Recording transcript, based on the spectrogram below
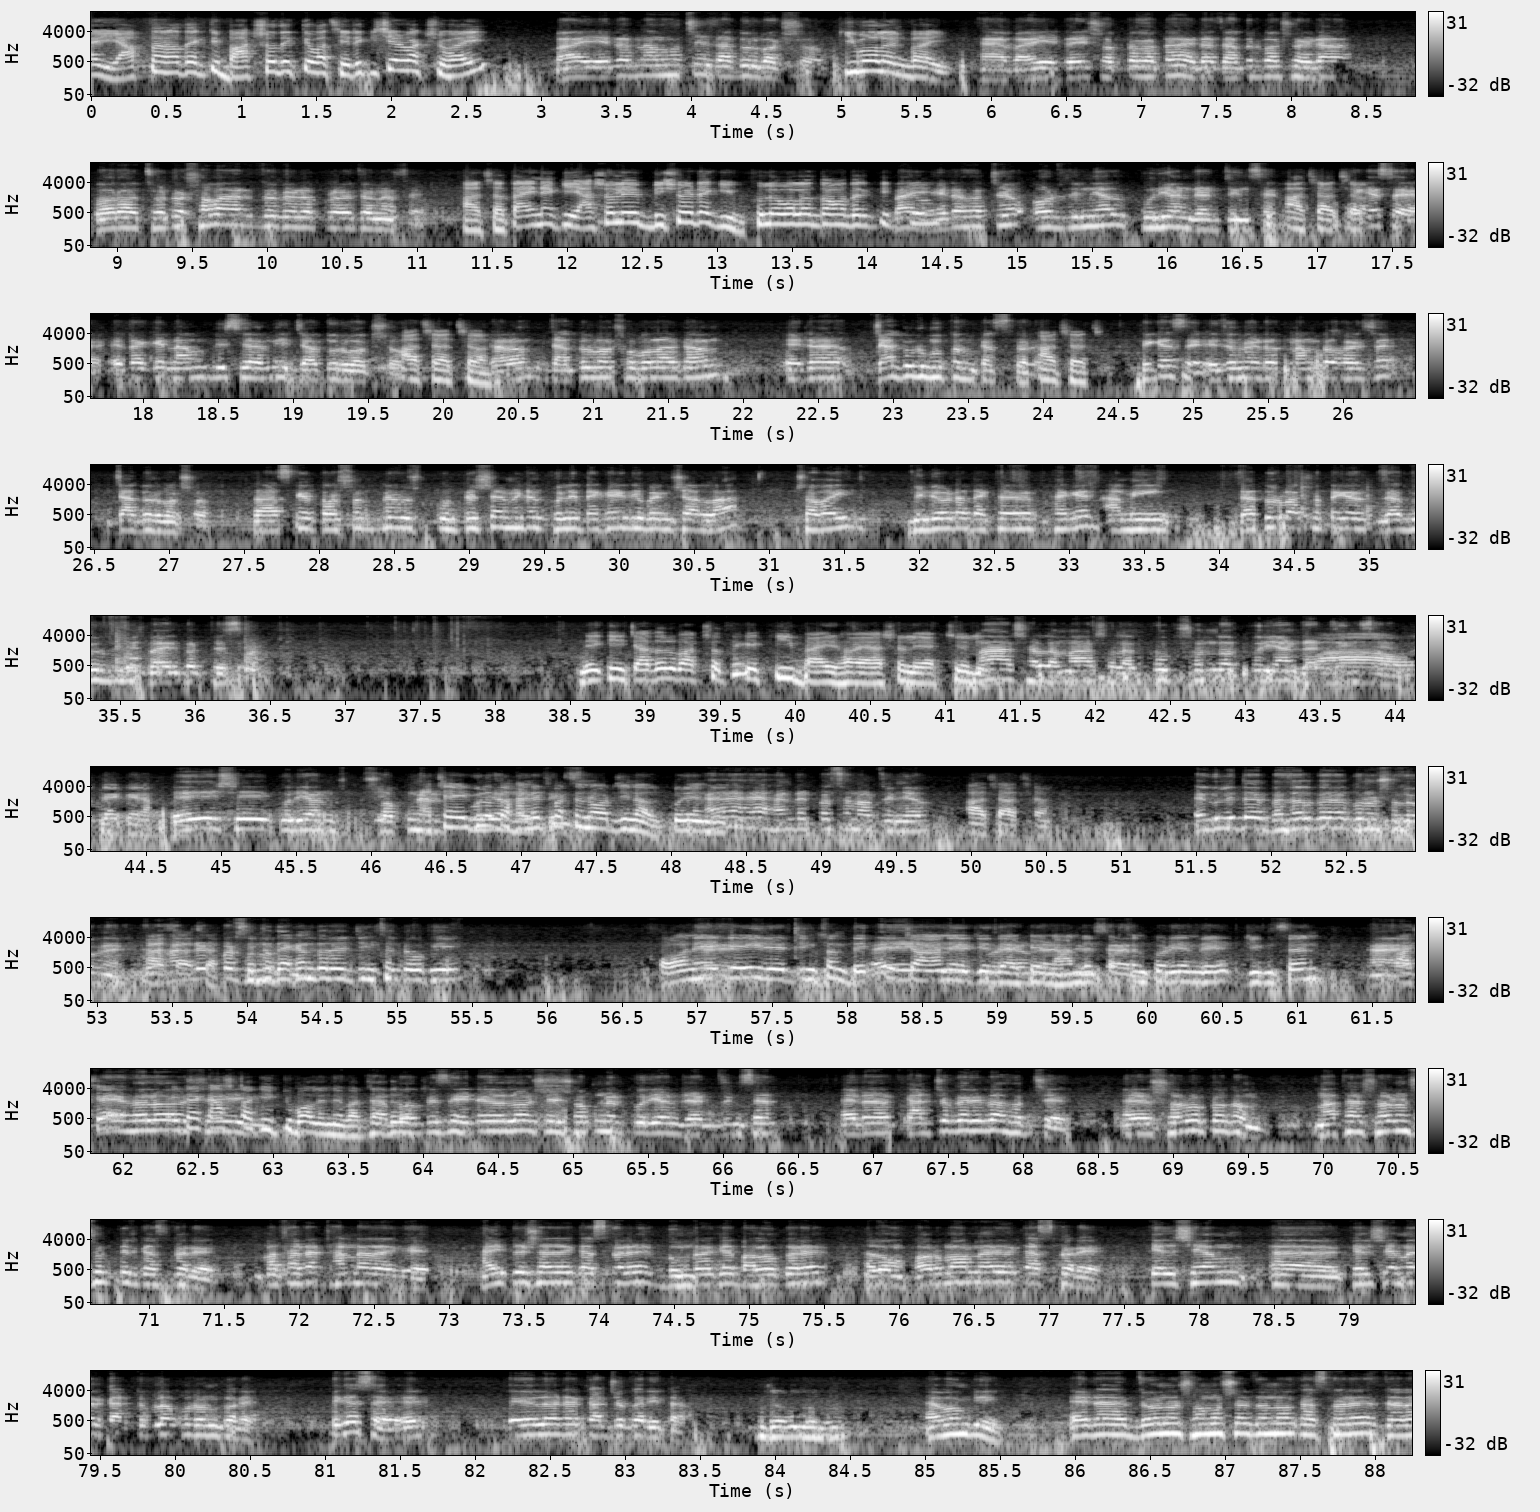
ভাই আপনার হাতে একটি বাক্স দেখতে পাচ্ছি। এটা কিসের বাক্স ভাই? ভাই এটার নাম হচ্ছে জাদুর বাক্স। কি বলেন ভাই? হ্যাঁ ভাই এটাই সত্য কথা। এটা জাদুর বাক্স এটা বড় ছোট সবার জন্য এটা প্রয়োজন আছে। আচ্ছা তাই নাকি? আসলে বিষয়টা কি? খুলে বলেন তো আমাদের কি ভাই এটা হচ্ছে অরিজিনাল কোরিয়ান রেড আচ্ছা আচ্ছা। ঠিক আছে? এটাকে নাম দিছি আমি জাদুর বাক্স। আচ্ছা আচ্ছা। কারণ জাদুর বাক্স বলার কারণ এটা জাদুর মতন কাজ করে। আচ্ছা আচ্ছা। ঠিক আছে? এই জন্য এটার নামটা হয়েছে জাদুর বাক্স তো আজকে দর্শকদের উদ্দেশ্যে আমি এটা খুলে দেখাই দিব ইনশাল্লাহ সবাই ভিডিওটা দেখতে থাকেন। আমি জাদুর বাক্স থেকে জাদুর জিনিস বাইর করতেছি। দেখি চাদর বাক্স থেকে কি বাইর হয় আসলে অ্যাকচুয়ালি মাশাআল্লাহ মাশাআল্লাহ। খুব সুন্দর কোরিয়ান দেখেন এই সেই কোরিয়ান স্বপ্ন আচ্ছা এগুলো তো হান্ড্রেড পার্সেন্ট অরিজিনাল কোরিয়ান হ্যাঁ হ্যাঁ হান্ড্রেড পার্সেন্ট অরিজিনাল আচ্ছা আচ্ছা। এগুলিতে ভেজাল করার কোনো সুযোগ নেই। আচ্ছা আচ্ছা। কিন্তু দেখেন তো রেড জিংসনটা উঠি। অনেকেই রেড জিংসন দেখতে চান এই যে দেখেন hundred percent Korean red ginseng হ্যাঁ, আচ্ছা এটা কাজটা কি একটু বলেন এবার হ্যাঁ, চাদর হলো সেই স্বপ্নের কোরিয়ান রেড জিংসেন এটার কার্যকারিতা হচ্ছে সর্বপ্রথম মাথার স্মরণ শক্তির কাজ করে মাথাটা ঠান্ডা রাখে হাই প্রেশারের কাজ করে ঘুমটাকে ভালো করে এবং হরমোনের কাজ করে ক্যালসিয়াম ক্যালসিয়ামের ঘাটতিগুলো পূরণ করে। ঠিক আছে? এই- হলো এটার কার্যকারিতা। এবং কি? এটা যৌন সমস্যার জন্য কাজ করে যারা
